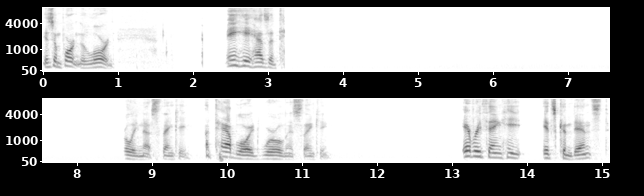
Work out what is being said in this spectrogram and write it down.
It's important to the Lord. Me, he has a worldliness thinking, a tabloid worldliness thinking. Everything he, it's condensed,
